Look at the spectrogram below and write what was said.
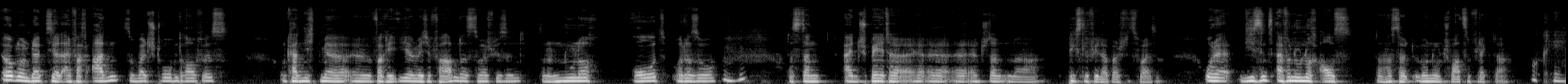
irgendwann bleibt sie halt einfach an, sobald Strom drauf ist. Und kann nicht mehr äh, variieren, welche Farben das zum Beispiel sind, sondern nur noch rot oder so. Mhm. Das ist dann ein später äh, äh, entstandener Pixelfehler beispielsweise. Oder die sind einfach nur noch aus. Dann hast du halt immer nur einen schwarzen Fleck da. Okay.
